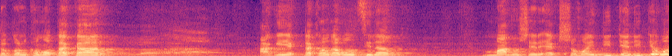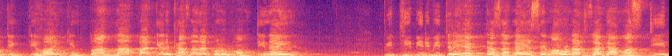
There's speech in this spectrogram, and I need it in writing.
সকল ক্ষমতা কার? আগে একটা কথা বলছিলাম, মানুষের এক সময় দিতে দিতে অতিক্তি হয়, কিন্তু আল্লাহ পাকের খাজানা কোনো কমতি নাই। পৃথিবীর ভিতরে একটা জায়গায় আছে মাওলার জায়গা, মসজিদ,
